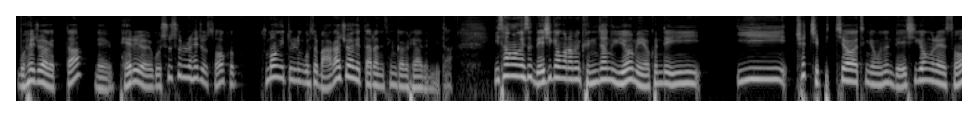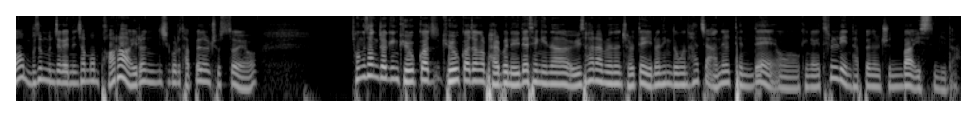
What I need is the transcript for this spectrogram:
뭐 해줘야겠다. 네 배를 열고 수술을 해줘서 그 구멍이 뚫린 곳을 막아줘야겠다라는 생각을 해야 됩니다. 이 상황에서 내시경을 하면 굉장히 위험해요. 근데 이 이챗 GPT와 같은 경우는 내시경을 해서 무슨 문제가 있는지 한번 봐라 이런 식으로 답변을 줬어요. 정상적인 교육과, 교육과정을 밟은 의대생이나 의사라면 절대 이런 행동은 하지 않을 텐데 어, 굉장히 틀린 답변을 준 바 있습니다.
